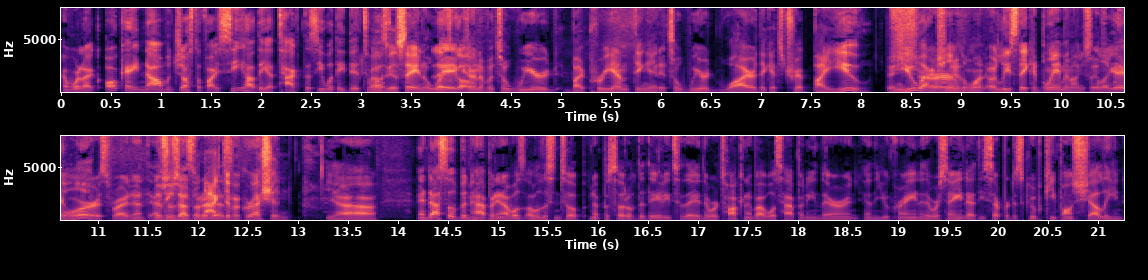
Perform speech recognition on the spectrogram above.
And we're like, okay, now I'm justified. See how they attacked us. See what they did to I us. I was gonna say, in a Let's way, go. kind of it's a weird by preempting it. It's a weird wire that gets tripped by you, and you Sure. actually are the one, or at least they could blame it on you. Say like, hey, Of look, course, right? And this think was that's an act of aggression. Yeah. And that's what's been happening. I was I was listening to an episode of the Daily today, and they were talking about what's happening there in, in the Ukraine, and they were saying that these separatist groups keep on shelling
